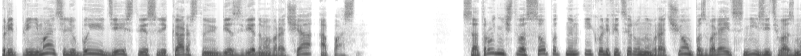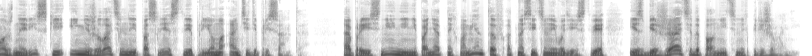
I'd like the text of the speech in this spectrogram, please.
Предпринимать любые действия с лекарствами без ведома врача опасно. Сотрудничество с опытным и квалифицированным врачом позволяет снизить возможные риски и нежелательные последствия приема антидепрессанта, а прояснение непонятных моментов относительно его действия избежать дополнительных переживаний.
